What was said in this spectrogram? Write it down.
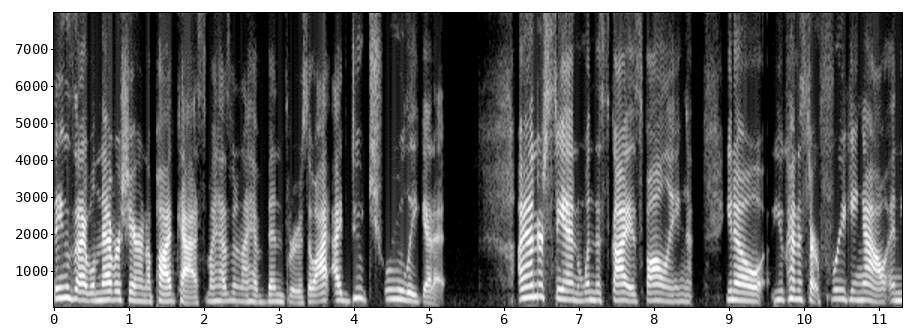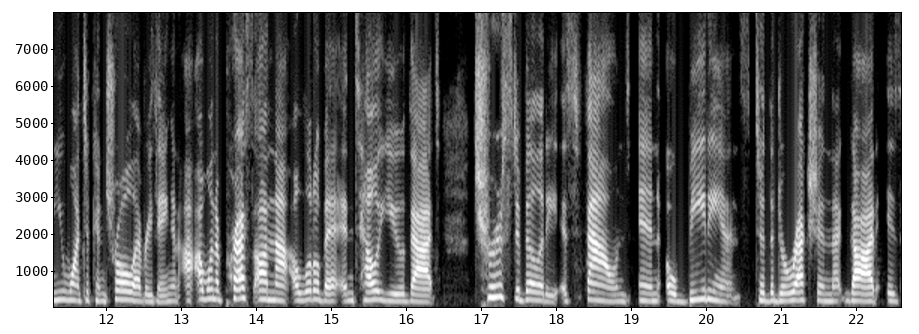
things that I will never share in a podcast. My husband and I have been through. So I, I do truly get it. I understand when the sky is falling, you know, you kind of start freaking out and you want to control everything. And I, I want to press on that a little bit and tell you that true stability is found in obedience to the direction that God is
